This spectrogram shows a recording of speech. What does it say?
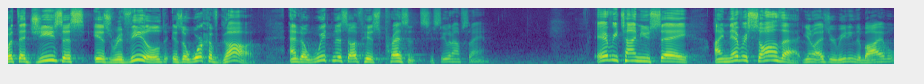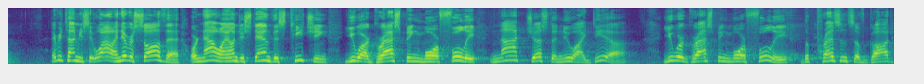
but that Jesus is revealed is a work of God and a witness of His presence. You see what I'm saying? Every time you say, I never saw that, you know, as you're reading the Bible, every time you say, wow, I never saw that, or now I understand this teaching, you are grasping more fully, not just a new idea, you are grasping more fully the presence of God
